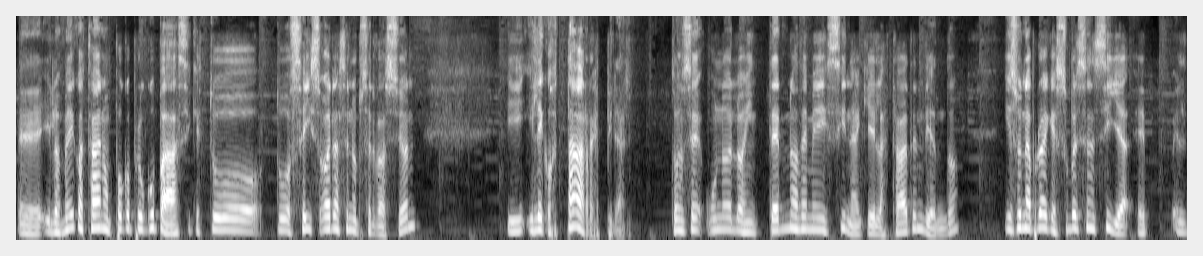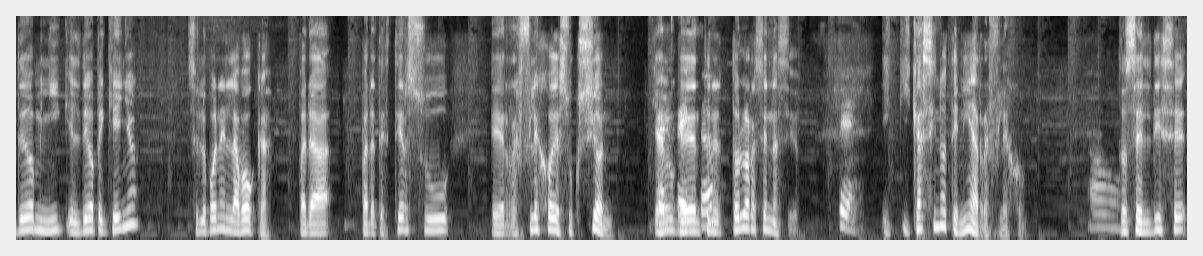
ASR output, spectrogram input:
Eh, y los médicos estaban un poco preocupados, así que estuvo, tuvo seis horas en observación y, le costaba respirar. Entonces, uno de los internos de medicina que la estaba atendiendo hizo una prueba que es súper sencilla. el, dedo el dedo pequeño se lo pone en la boca para, para testear su eh, reflejo de succión, que es algo que deben tener todos los recién nacidos. Y, casi no tenía reflejo. Oh. Entonces él dice,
